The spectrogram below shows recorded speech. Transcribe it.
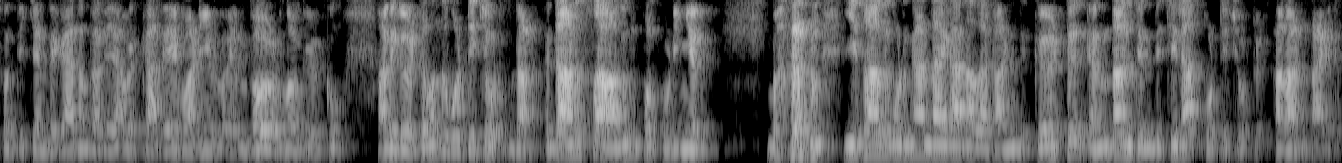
ശ്രദ്ധിക്കേണ്ടത്. കാരണം എന്താ പറയുക അവർക്ക് അതേ പണിയുള്ളൂ. എന്തോ എവിടുന്നോ കേൾക്കും. അത് കേട്ട് വന്ന് പൊട്ടിച്ചോളും. ഇതാണ് ഇതാണ് സാധും ഇപ്പോൾ കുടുങ്ങിയത്. ഈ സാധു കുടുങ്ങാണ്ടായ കാരണം അതാ കണ്ട് കേട്ട് എന്താന്ന് ചിന്തിച്ചില്ല പൊട്ടിച്ചോട്ട് അതാണ് ഉണ്ടായത്.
